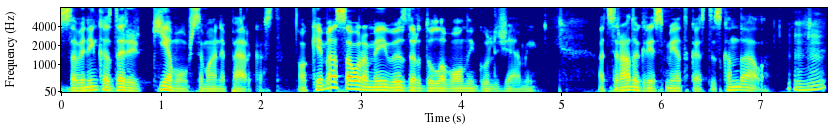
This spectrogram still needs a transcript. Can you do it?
Savininkas dar ir kiemą užsimanė perkast, o kieme savo ramiai vis dar du lavonai guli žemėje. Atsirado grėsmė atkasti skandalą. Mhm.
